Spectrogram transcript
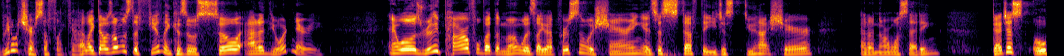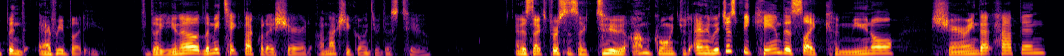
We don't share stuff like that. Like that was almost the feeling because it was so out of the ordinary. And what was really powerful about the moment was like that person was sharing is just stuff that you just do not share at a normal setting. That just opened everybody to be like, you know, let me take back what I shared. I'm actually going through this too. And this next person's like, dude, I'm going through, and it just became this like communal sharing that happened.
